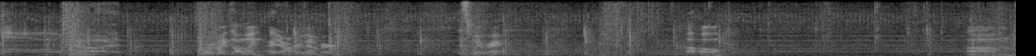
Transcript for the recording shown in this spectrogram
Oh, God. Where am I going? I don't remember. This way, right? Uh-oh. Um...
